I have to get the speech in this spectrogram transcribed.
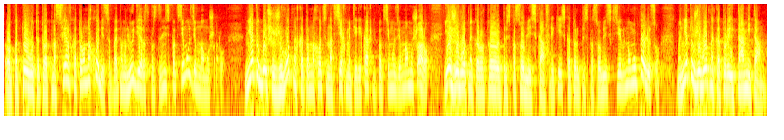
Э, под ту вот эту атмосферу, в которой он находится. Поэтому люди распространились по всему земному шару. Нету больше животных, которые находятся на всех материках и по всему земному шару. Есть животные, которые приспособились к Африке, есть которые приспособились к Северному полюсу. Но нету животных, которые и там, и там.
